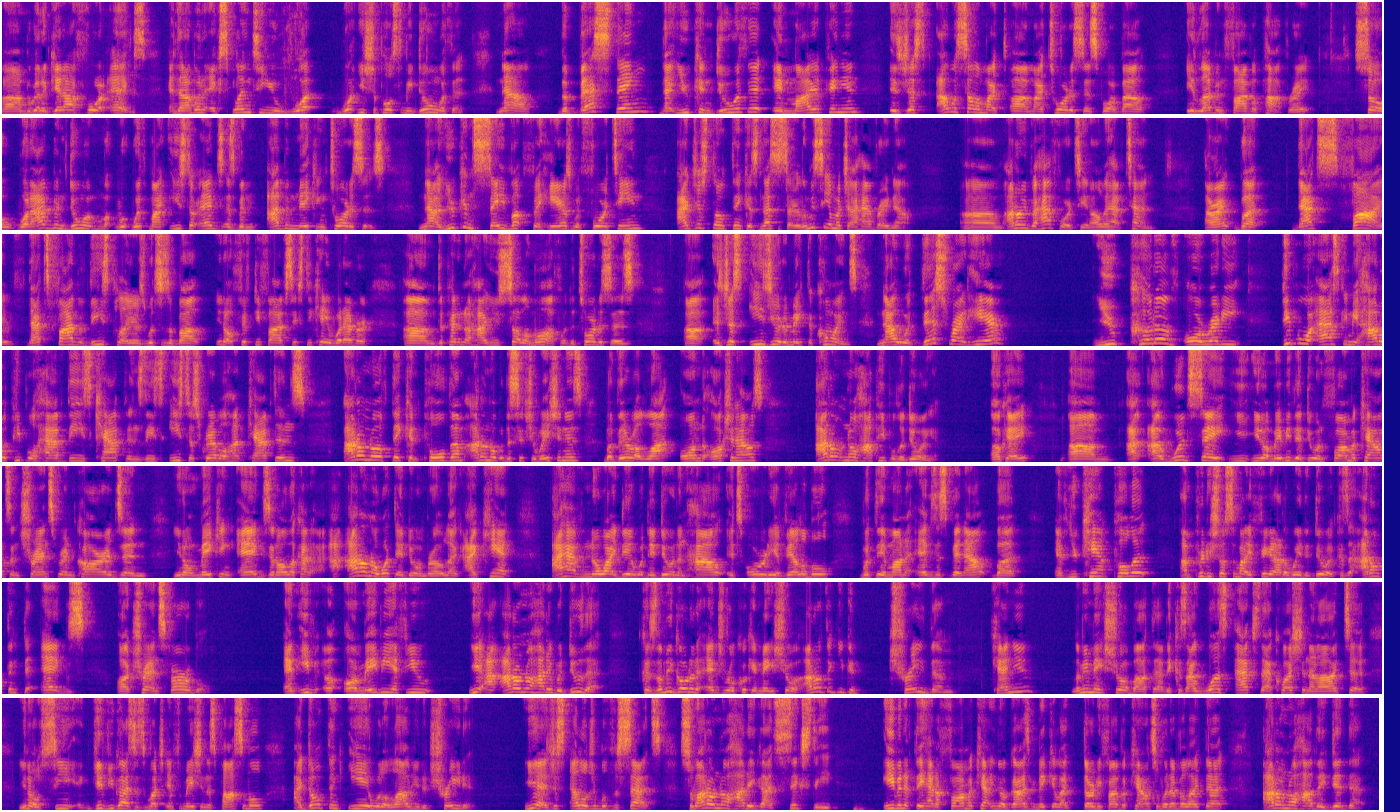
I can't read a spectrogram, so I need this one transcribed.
Um, we're gonna get our four eggs and then I'm gonna explain to you what what you're supposed to be doing with it. Now, the best thing that you can do with it, in my opinion, is just I was selling my uh, my tortoises for about 11.5 a pop, right? So what I've been doing with my Easter eggs has been I've been making tortoises. Now you can save up for hares with 14 I just don't think it's necessary. Let me see how much I have right now. Um, I don't even have 14. I only have 10. All right, but that's five. That's five of these players, which is about you know 55, 60k, whatever, um, depending on how you sell them off with the tortoises. Uh, it's just easier to make the coins. Now with this right here, you could have already. People were asking me how do people have these captains, these Easter Scramble Hunt captains. I don't know if they can pull them. I don't know what the situation is, but they're a lot on the auction house. I don't know how people are doing it. Okay. Um, I, I would say, you, you, know, maybe they're doing farm accounts and transferring cards and, you know, making eggs and all that kind of, I, I don't know what they're doing, bro. Like, I can't, I have no idea what they're doing and how it's already available with the amount of eggs that's been out. But if you can't pull it, I'm pretty sure somebody figured out a way to do it because I don't think the eggs are transferable. And even, or maybe if you, yeah, I, I don't know how they would do that. Because let me go to the eggs real quick and make sure. I don't think you could trade them. Can you? Let me make sure about that because I was asked that question and I like to, you know, see give you guys as much information as possible. I don't think EA will allow you to trade it. Yeah, just eligible for sets. So I don't know how they got 60, even if they had a farm account. You know, guys be making like 35 accounts or whatever like that. I don't know how they did that.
